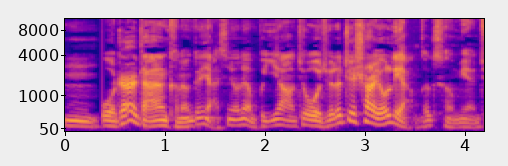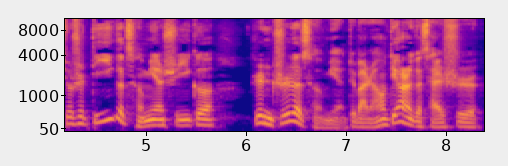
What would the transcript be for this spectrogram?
嗯，我这儿答案可能跟雅欣有点不一样。就我觉得这事儿有两个层面，就是第一个层面是一个认知的层面，对吧？然后第二个才是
